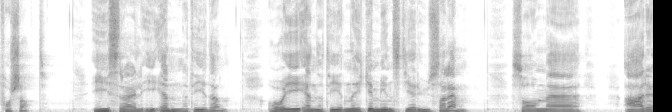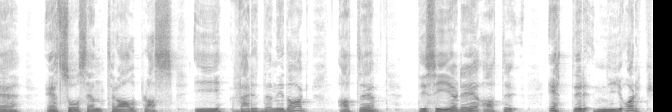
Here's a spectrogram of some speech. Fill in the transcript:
Fortsatt. Israel i endetiden, og i endetiden ikke minst Jerusalem, som eh, er eh, et så sentral plass i verden i dag at de sier det at etter New York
